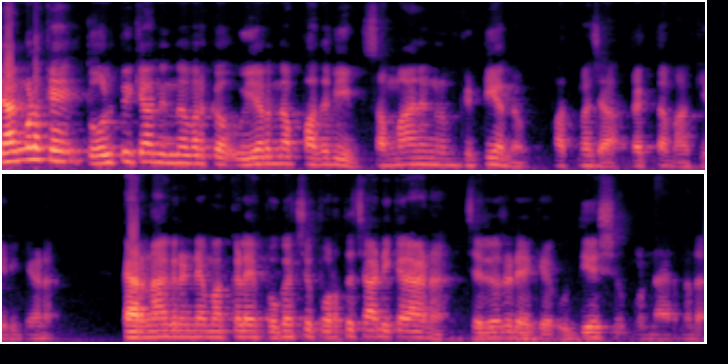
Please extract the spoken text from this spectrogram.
ഞങ്ങളൊക്കെ തോൽപ്പിക്കാൻ നിന്നവർക്ക് ഉയർന്ന പദവിയും സമ്മാനങ്ങളും കിട്ടിയെന്നും പത്മജ വ്യക്തമാക്കിയിരിക്കുകയാണ്. കരുണാകരന്റെ മക്കളെ പുകച്ച് പുറത്തു ചാടിക്കലാണ് ചിലരുടെയൊക്കെ ഉദ്ദേശം ഉണ്ടായിരുന്നത്.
